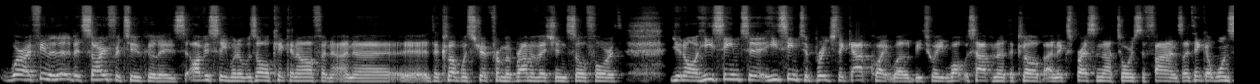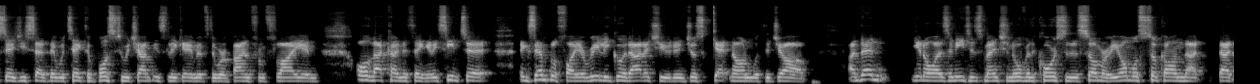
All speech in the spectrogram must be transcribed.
where I feel a little bit sorry for Tuchel is obviously when it was all kicking off and, and uh, the club was stripped from Abramovich and so forth. You know, he seemed to he seemed to bridge the gap quite well between what was happening at the club and expressing that towards the fans. I think at one stage he said they would take the bus to a Champions League game if they were banned from flying, all that kind of thing. And he seemed to exemplify a really good attitude and just getting on with the job. And then you know, as Anita's mentioned, over the course of the summer, he almost took on that that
